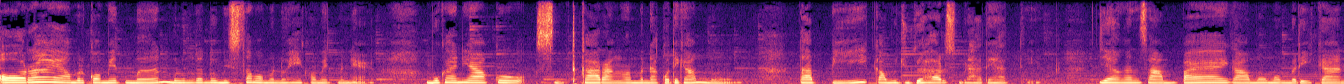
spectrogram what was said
Orang yang berkomitmen belum tentu bisa memenuhi komitmennya. Bukannya aku sekarang menakuti kamu, tapi kamu juga harus berhati-hati Jangan sampai kamu memberikan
